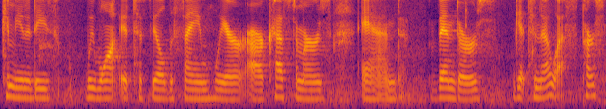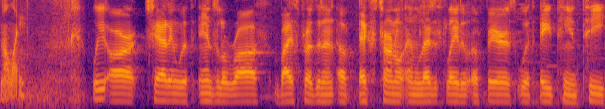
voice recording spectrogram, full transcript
communities, we want it to feel the same where our customers and vendors get to know us personally. We are chatting with Angela Ross, Vice President of External and Legislative Affairs with AT&T.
